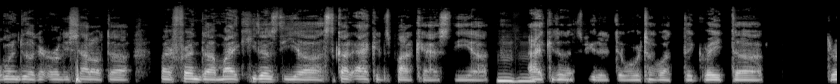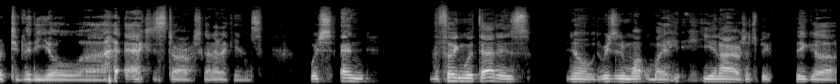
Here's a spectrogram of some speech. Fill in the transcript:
want to do like an early shout out. to my friend uh, Mike, he does the uh, Scott Adkins podcast, the uh, Mhm. Adkins Undisputed, where we're talking about the great uh, direct to video uh, action star Scott Adkins. Which and the thing with that is, you know, the reason why, why he and I are such big, big uh,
